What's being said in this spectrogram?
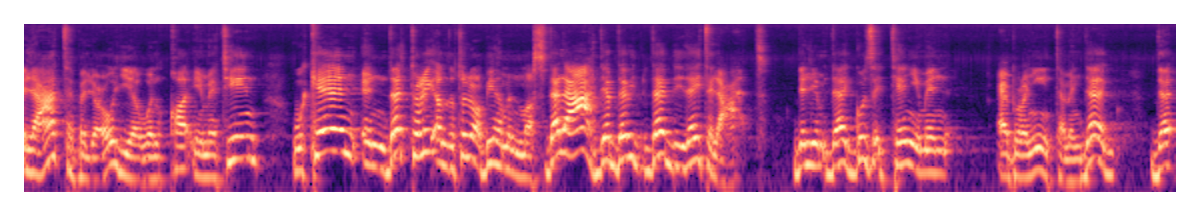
العتبة العليا والقائمتين. وكان إن ده الطريقة اللي طلعوا بيها من مصر. ده العهد ده, ده, ده بداية العهد. ده اللي ده الجزء الثاني من عبرانيين 8 ده ده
